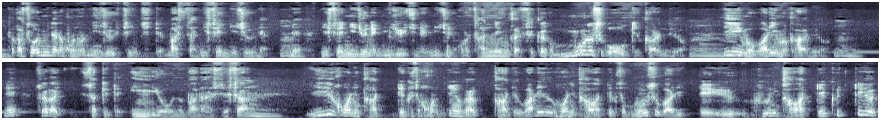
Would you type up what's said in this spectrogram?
うんだからそういう意味でのこの21日って、ましては2020年、うんね、2020年、21年、20年、この3年間で世界がものすごく大きく変わるんだよ。うん。いいも悪いも変わるのよ。うん。ね？それがさっき言った陰陽のバランスでさ、うん。いい方に変わっていくと、本当に変わっていく、悪い方に変わっていくと、ものすごく悪いっていう風に変わっていくっていう、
